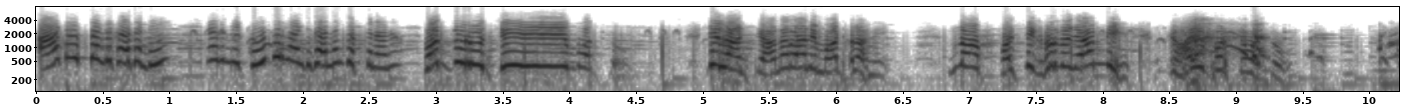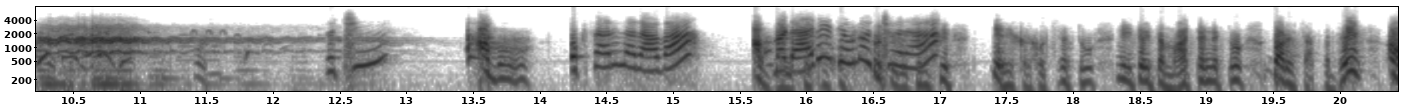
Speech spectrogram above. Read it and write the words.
ఆట వస్తుంది కాదండి నేను మీ కూతురు లాంటిది అని చెప్తున్నాను. వద్దు రుచి వద్దు. ఇలాంటి అనరాని మాటలని నా పసి హృదయాన్ని గాయపరచవద్దు. రుచి అమ్మో. ఒకసారి ఇలా రావా? మా డాడీ దేవుడు వచ్చారా? నేను ఇక్కడికి వచ్చినట్టు నీతో ఇంత మాట్లాడినట్టు దానికి చెప్పద్దే ఆ.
